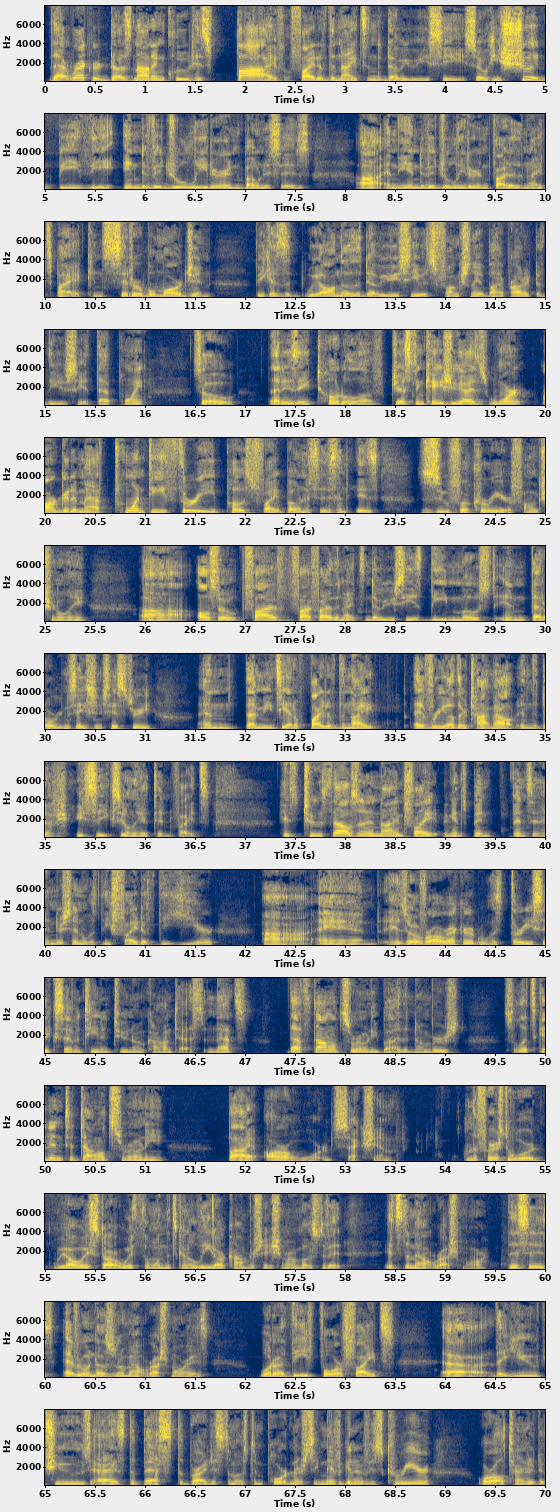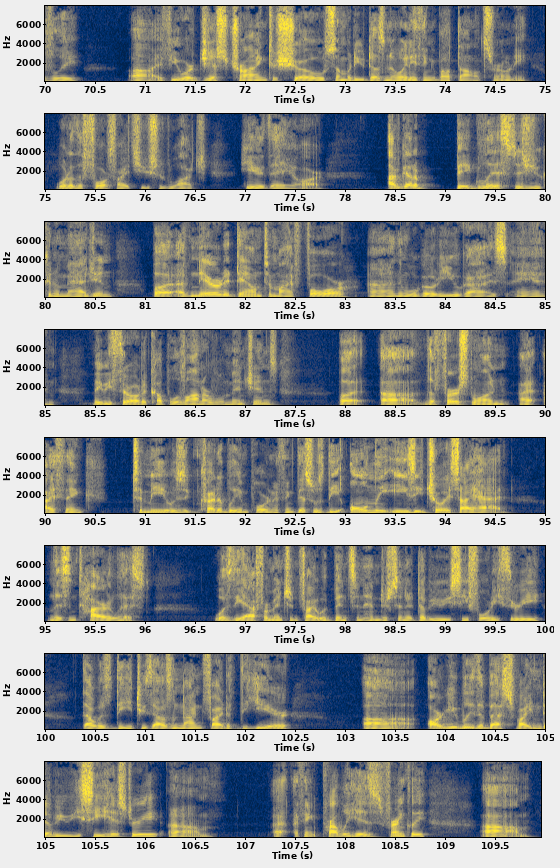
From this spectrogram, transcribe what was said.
that record does not include his five fight of the nights in the WEC. So he should be the individual leader in bonuses uh, and the individual leader in fight of the nights by a considerable margin because we all know the WEC was functionally a byproduct of the UFC at that point. So That is a total of, just in case you guys weren't aren't good at math, 23 post fight bonuses in his Zuffa career functionally. Uh, also, five five fight of the nights in WEC is the most in that organization's history, and that means he had a fight of the night every other time out in the WEC because he only had ten fights. His 2009 fight against ben, Benson Henderson was the fight of the year, uh, and his overall record was 36 17 and 2 no contests. And that's that's Donald Cerrone by the numbers. So let's get into Donald Cerrone by our awards section. And the first award, we always start with the one that's going to lead our conversation for most of it. It's the Mount Rushmore. This is, everyone knows what a Mount Rushmore is. What are the four fights uh, that you choose as the best, the brightest, the most important or significant of his career? Or alternatively, uh, if you are just trying to show somebody who doesn't know anything about Donald Cerrone, what are the four fights you should watch? Here they are. I've got a big list, as you can imagine, but I've narrowed it down to my four, uh, and then we'll go to you guys and maybe throw out a couple of honorable mentions. But uh, the first one, I, I think, to me, it was incredibly important. I think this was the only easy choice I had on this entire list was the aforementioned fight with Benson Henderson at WEC 43. That was the 2009 fight of the year. Uh, arguably the best fight in WEC history. Um, I, I, think probably is, frankly. Um,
